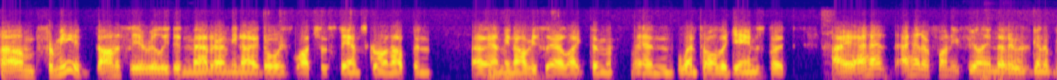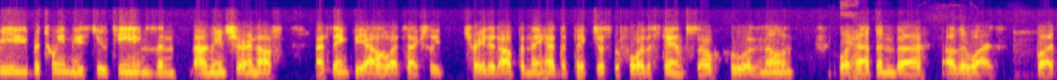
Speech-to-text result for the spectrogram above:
Um, for me, it, honestly, it really didn't matter. I mean, I had always watched the Stamps growing up, and uh, I mean, obviously, I liked them and went to all the games. But I, I had I had a funny feeling that it was going to be between these two teams, and I mean, sure enough, I think the Alouettes actually traded up, and they had the pick just before the Stamps. So who would have known? What yeah. happened uh, otherwise. But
